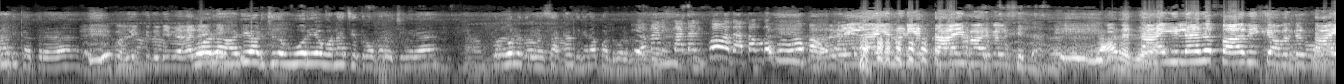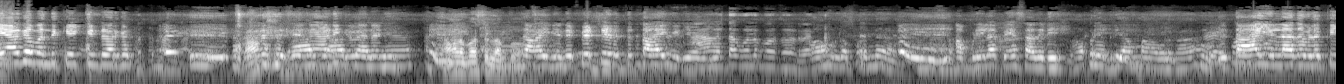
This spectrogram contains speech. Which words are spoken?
ஏன்டி கத்துற வலிக்குதுடி வேலை ஒரு அடி அடிச்சத ஊரே ஒன்னா சேர்த்து உட்கார வச்சுங்கிற ஊர்ல இருக்கிற சக்கரத்துக்கு என்ன பண்ணுவாங்க என்னுடைய தாய்மார்கள்? தாய் இல்லாத பாவிக்கு அவர்கள் தாயாக வந்து கேட்கின்றார்கள். அவங்கள பஸ் இல்ல அப்போ. தாய் என்னை பெற்றெடுத்த தாய் கிடையாது அவங்களுக்கு பிறந்த அப்படி எல்லாம் பேசாதடி. அப்புறம் எப்படி அம்மா அவளுங்க? ஒரு தாய் இல்லாதவளுக்கு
